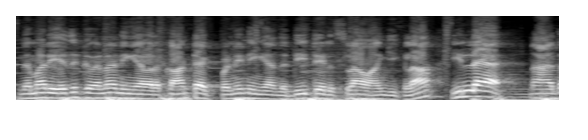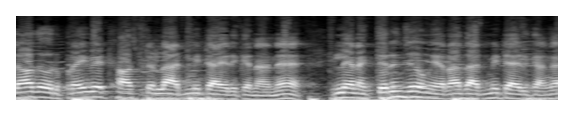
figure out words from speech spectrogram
இந்த மாதிரி எதுக்கு வேணா நீங்க அவரை கான்டாக்ட் பண்ணி நீங்க அந்த டீட்டெயில்ஸ்லாம் வாங்கிக்கலாம். இல்ல நான் ஏதாவது ஒரு பிரைவேட் ஹாஸ்பிட்டலில் அட்மிட் ஆயிருக்கேன் நான். இல்லை எனக்கு தெரிஞ்சவங்க யாராவது அட்மிட் ஆயிருக்காங்க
